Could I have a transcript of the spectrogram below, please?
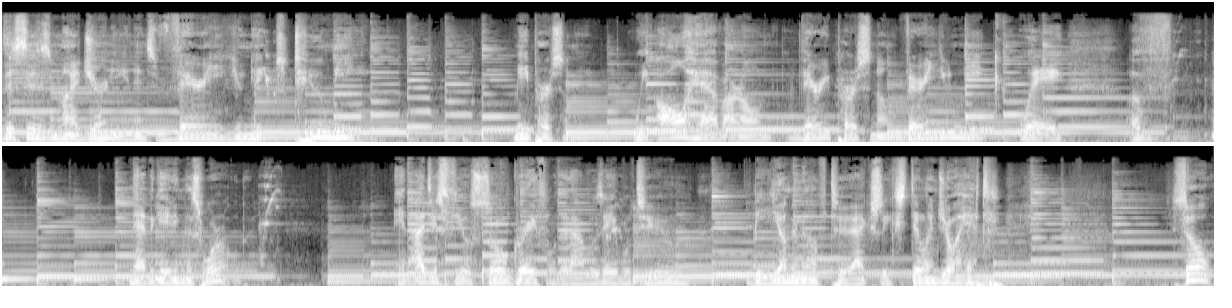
this is my journey and it's very unique to me. Me personally. We all have our own very personal, very unique way of navigating this world. And I just feel so grateful that I was able to be young enough to actually still enjoy it. So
